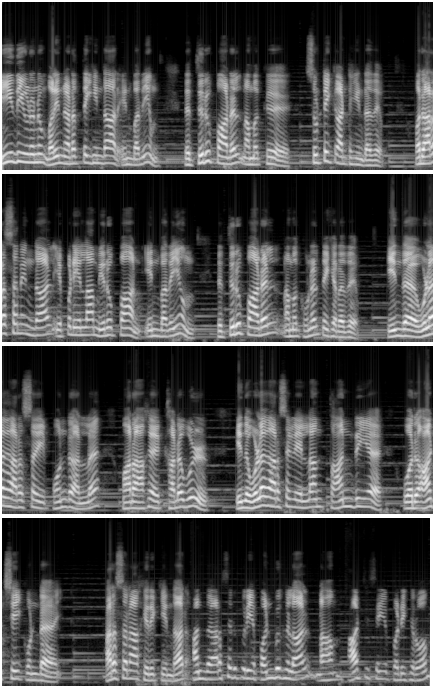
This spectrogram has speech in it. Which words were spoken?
நீதியுடனும் வழி நடத்துகின்றார் என்பதையும் இந்த திருப்பாடல் நமக்கு சுட்டிக்காட்டுகின்றது. ஒரு அரசன் என்றால் எப்படியெல்லாம் இருப்பான் என்பதையும் இந்த திருப்பாடல் நமக்கு உணர்த்துகிறது. இந்த உலக அரசை போன்று அல்ல மாறாக கடவுள் இந்த உலக அரசுகளை எல்லாம் தாண்டிய ஒரு ஆட்சியை கொண்ட அரசராக இருக்கின்றார். அந்த அரசருக்குரிய பண்புகளால் நாம் ஆட்சி செய்யப்படுகிறோம்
